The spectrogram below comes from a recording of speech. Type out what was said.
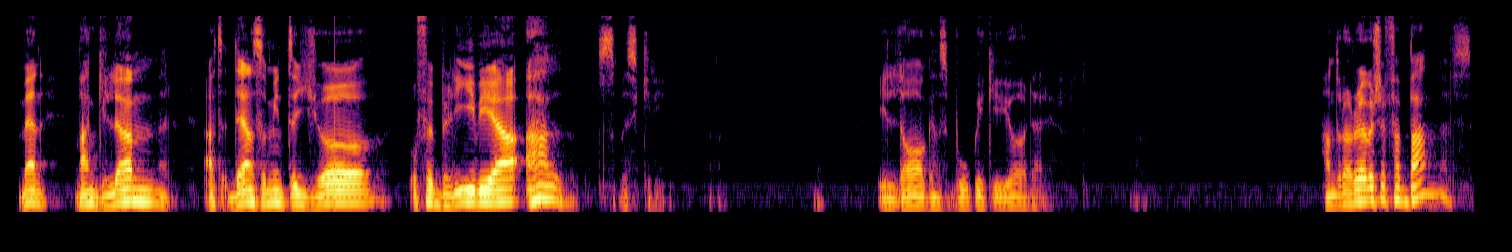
Men man glömmer att den som inte gör och förbliver jag allt som är skrivet i lagens bok och icke gör därefter. Han drar över sig förbannelse.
